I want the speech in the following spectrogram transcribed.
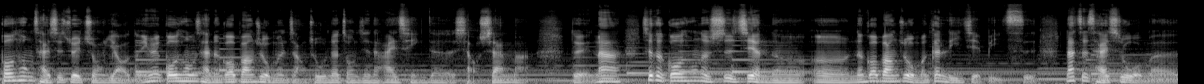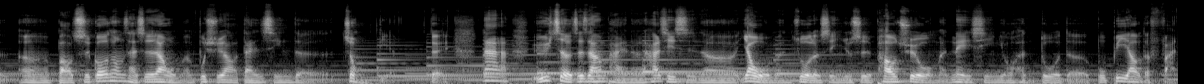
沟通才是最重要的，因为沟通才能够帮助我们长出那中间的爱情的小山嘛。对，那这个沟通的事件呢，呃，能够帮助我们更理解彼此，那这才是我们，呃，保持沟通才是让我们不需要担心的重点，对。那愚者这张牌呢，它其实呢要我们做的事情就是抛却我们内心有很多的不必要的烦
